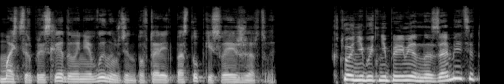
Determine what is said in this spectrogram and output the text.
Мастер преследования вынужден повторять поступки своей жертвы. «Кто-нибудь непременно заметит,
